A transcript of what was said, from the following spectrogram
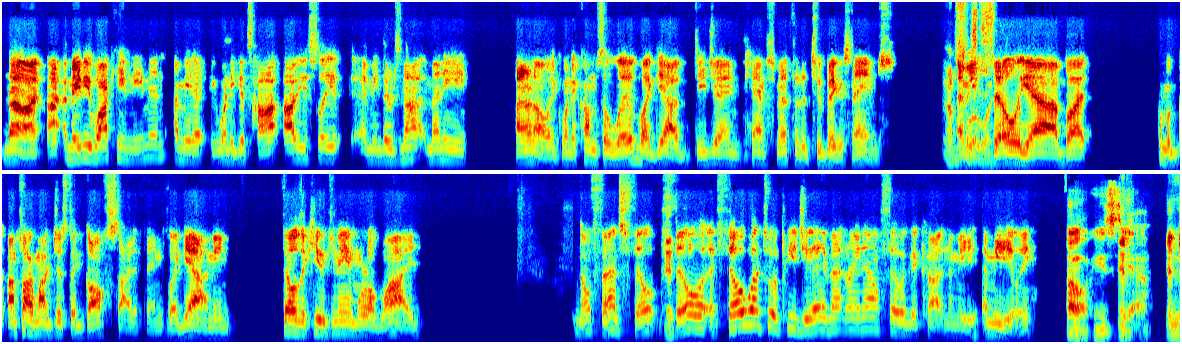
no, I, I maybe Joaquin Niemann. I mean, when he gets hot, obviously. I mean, there's not many. I don't know. Like when it comes to Liv, like yeah, DJ and Cam Smith are the two biggest names. Absolutely I mean, Phil, yeah, but from a, I'm talking about just the golf side of things. Like, yeah, I mean, Phil's a huge name worldwide. No offense, Phil. It- Phil, if Phil went to a PGA event right now, Phil would get cut in immediate, immediately. Oh, he's And- yeah. and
